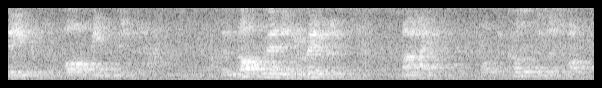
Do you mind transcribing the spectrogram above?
think the poor people should have. They're not really driven by what the customers want.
